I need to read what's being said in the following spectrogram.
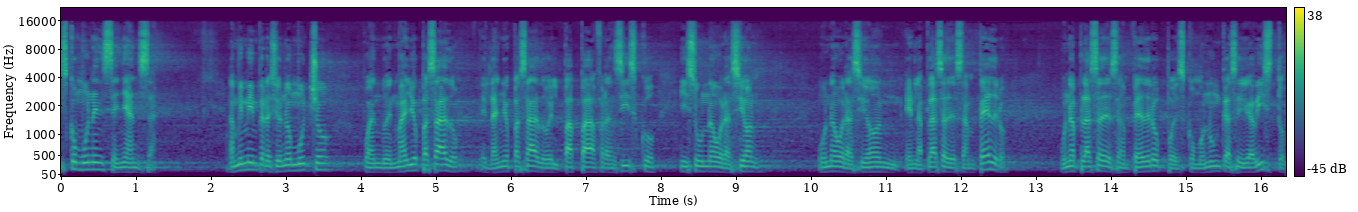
es como una enseñanza. A mí me impresionó mucho cuando en mayo pasado, el año pasado, el Papa Francisco hizo una oración, una oración en la Plaza de San Pedro, una Plaza de San Pedro pues como nunca se había visto,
